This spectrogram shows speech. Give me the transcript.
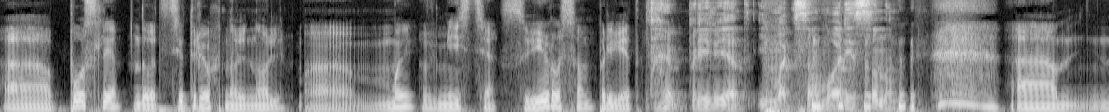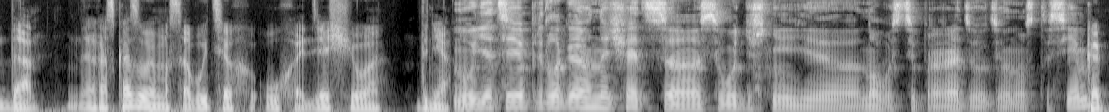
а, после 23.00 а, мы вместе с вирусом, привет. Привет, и Максом Моррисоном. А, да, рассказываем о событиях уходящего дня. Ну, я тебе предлагаю начать с сегодняшней э, новости про радио 97. Как,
